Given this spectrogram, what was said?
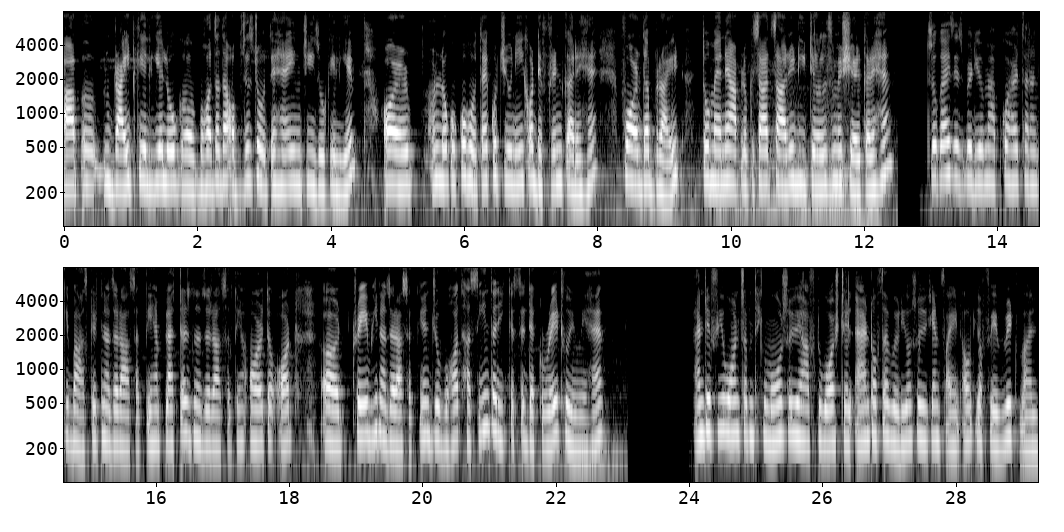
आप ब्राइट के लिए लोग बहुत ज़्यादा ऑब्जेस्ट होते हैं इन चीज़ों के लिए और उन लोगों को होता है कुछ यूनिक और डिफरेंट करें हैं फॉर द ब्राइट तो मैंने आप लोग के साथ सारी डिटेल्स में शेयर करे हैं। सो so गाइज़ इस वीडियो में आपको हर तरह की बास्केट नज़र आ सकती हैं प्लेटर्स नज़र आ सकते हैं और तो और ट्रे भी नज़र आ सकती हैं जो बहुत हसीन तरीके से डेकोरेट हुई हुई हैं। And if you want something more, so you have to watch till end of the video so you can find out your favorite one.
